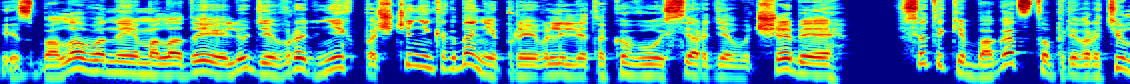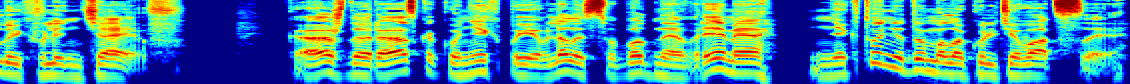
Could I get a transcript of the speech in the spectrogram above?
Избалованные молодые люди вроде них почти никогда не проявляли такого усердия в учебе. все таки богатство превратило их в лентяев. Каждый раз, как у них появлялось свободное время, никто не думал о культивации.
